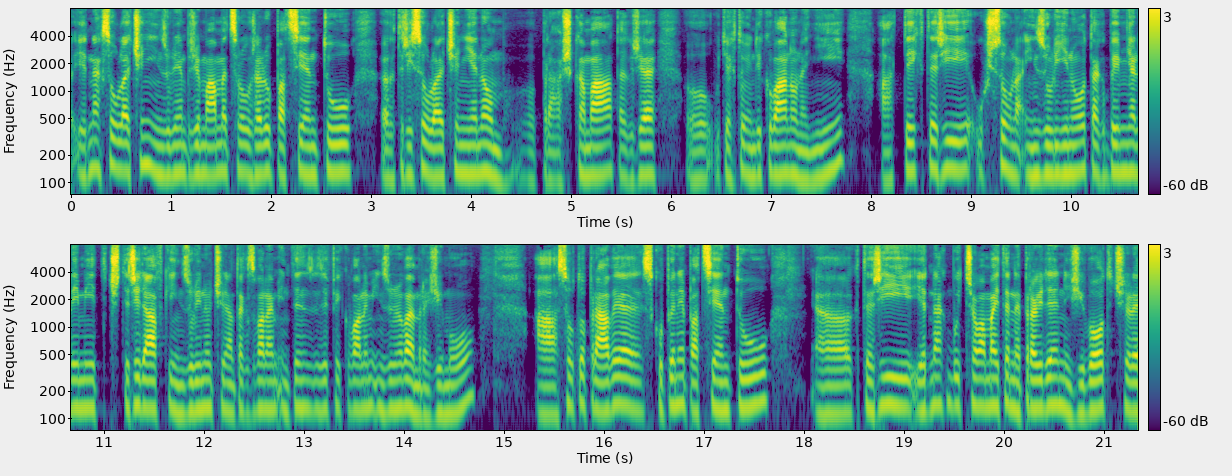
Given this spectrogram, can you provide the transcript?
jednak jsou léčení inzulinem, protože máme celou řadu pacientů, eh, kteří jsou léčeni jenom práškama, takže u těchto indikováno není. A ty, kteří už jsou na inzulínu, tak by měli mít čtyři dávky inzulínu, či na takzvaném intenzifikovaném inzulinovém režimu. A jsou to právě skupiny pacientů, kteří jednak buď třeba mají ten nepravidelný život, čili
